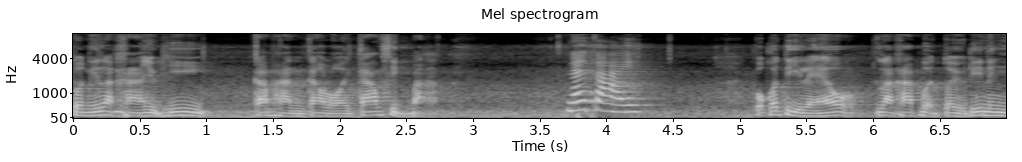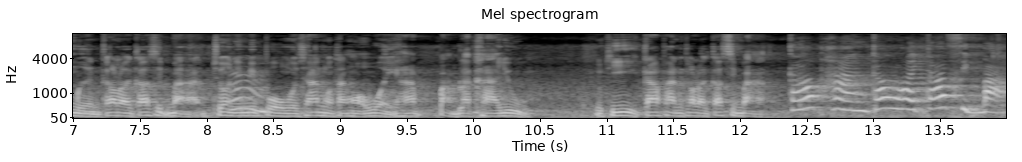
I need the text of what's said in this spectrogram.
ตัวนี้ราคาอยู่ที่ 9,990 บาท แน่ใจ ปกติแล้วราคาเปิดตัวอยู่ที่ 1990 บาท ช่วงนี้มีโปรโมชั่นของทางหัวเว่ยครับ ปรับราคาอยู่ อยู่ที่ 9,990 บาท 9,990 บาท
